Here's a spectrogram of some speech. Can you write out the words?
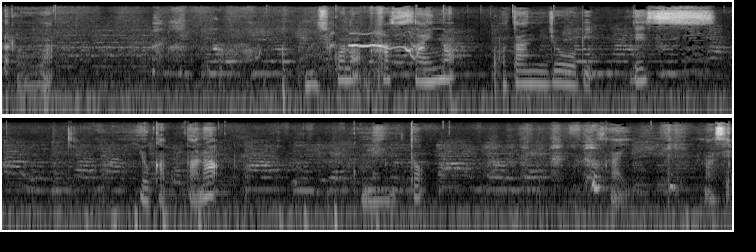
今日は息子の8歳のお誕生日です。よかったらコメントくださいませ。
